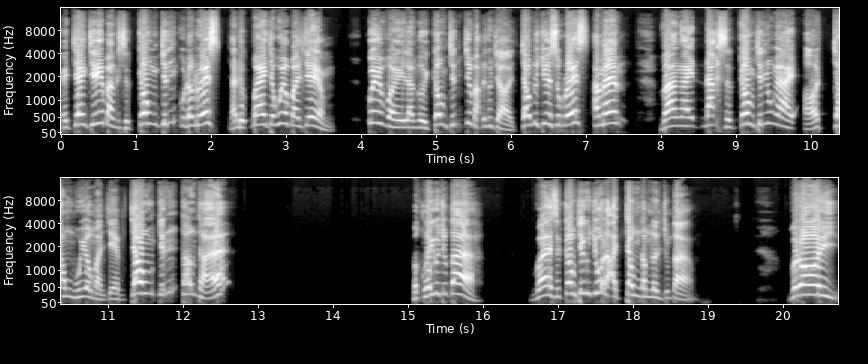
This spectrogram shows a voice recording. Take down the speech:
Ngài trang trí bằng sự công chính của Đấng Christ đã được ban cho quý ông bà chị em. Quý vị là người công chính trước mặt Đức Chúa Trời trong Đức Chúa Jesus Christ. Amen. Và Ngài đặt sự công chính của Ngài ở trong quý ông bà chị em, trong chính thân thể vật lý của chúng ta và sự công chính của Chúa là ở trong tâm linh chúng ta và rồi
